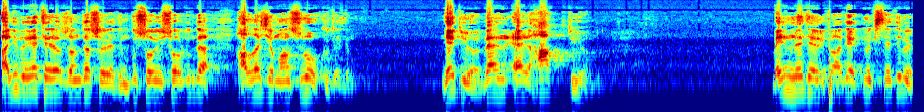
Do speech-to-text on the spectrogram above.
Ali Bey'e televizyonda söyledim. Bu soruyu sorduğunda Hallacı Mansur'u oku dedim. Ne diyor? Ben el hak diyor. Benim ne de ifade etmek istediğimi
